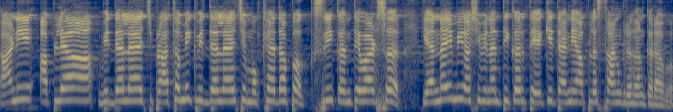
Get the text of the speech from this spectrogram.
आणि आपल्या विद्यालयाचे प्राथमिक विद्यालयाचे मुख्याध्यापक श्री कंतेवाड सर यांनाही मी अशी विनंती करते की त्यांनी आपलं स्थान ग्रहण करावं.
